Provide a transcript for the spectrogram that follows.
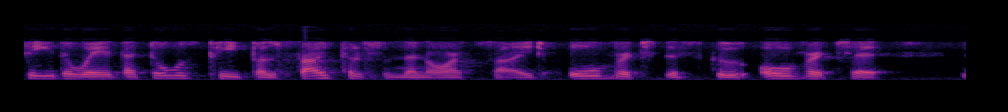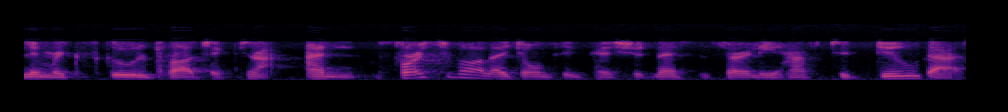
see the way that those people cycle from the north side over to the school, over to Limerick School Project. And first of all, I don't think they should necessarily have to do that.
